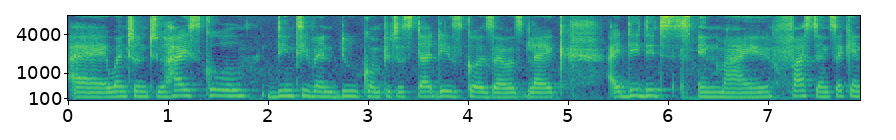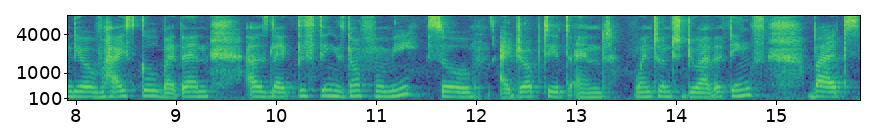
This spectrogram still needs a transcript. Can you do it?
I went on to high school didn't even do computer studies because i was like i did it in my first and second year of high school but then i was like this thing is not for me so i dropped it and went on to do other things but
